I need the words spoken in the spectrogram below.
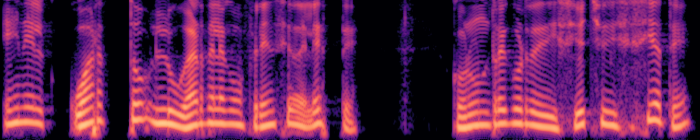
en el cuarto lugar de la conferencia del Este, con un récord de 18 y 17.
